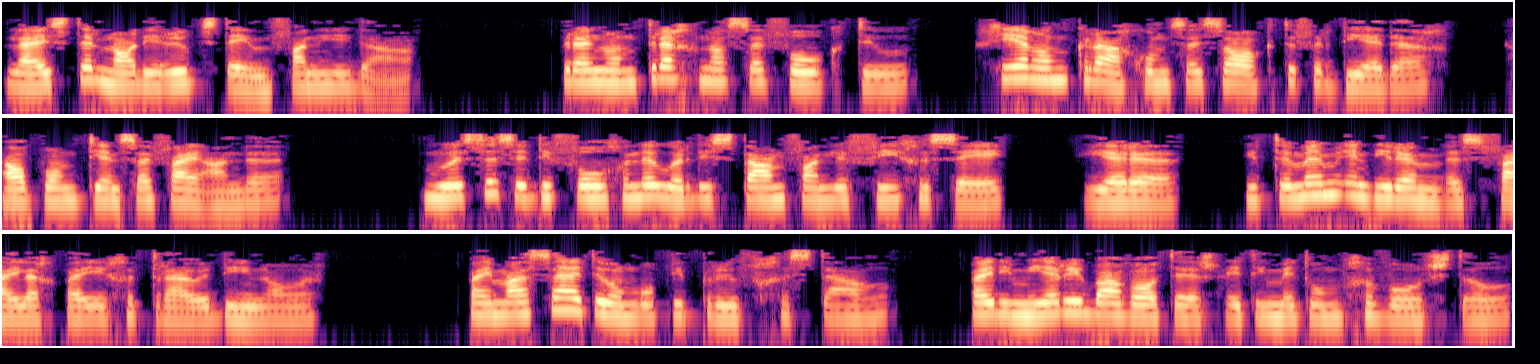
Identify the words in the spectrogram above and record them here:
luister na die roepstem van Juda. Breng hom terug naar zijn volk toe, geef hom kracht om zijn zaak te verdedigen help om teen sy vijande. Mooses het die volgende oor die stam van Levi gesê, Heere, die Timim en Irem is veilig bij je getrouwe dienaar. Bij Massa het hy om op die proef gestel, bij die Meriba waters het hy met hom geworstel,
